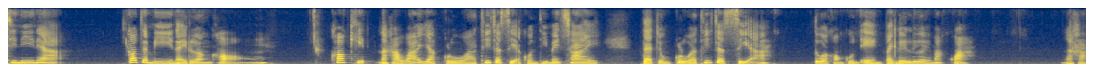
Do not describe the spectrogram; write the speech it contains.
ทีนี้เนี่ยก็จะมีในเรื่องของข้อคิดนะคะว่าอย่ากกลัวที่จะเสียคนที่ไม่ใช่ แต่จงกลัวที่จะเสียตัวของคุณเองไปเรื่อย ๆ มากกว่านะคะ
